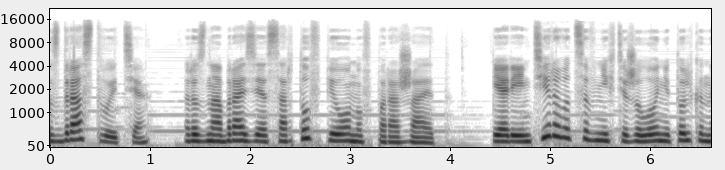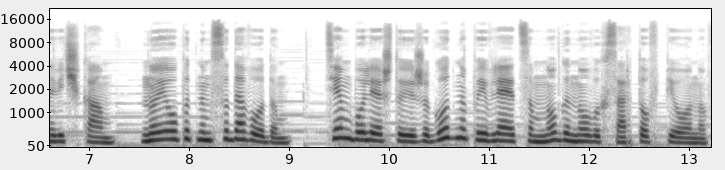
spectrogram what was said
Здравствуйте! Разнообразие сортов пионов поражает. И ориентироваться в них тяжело не только новичкам, но и опытным садоводам, тем более что ежегодно появляется много новых сортов пионов.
